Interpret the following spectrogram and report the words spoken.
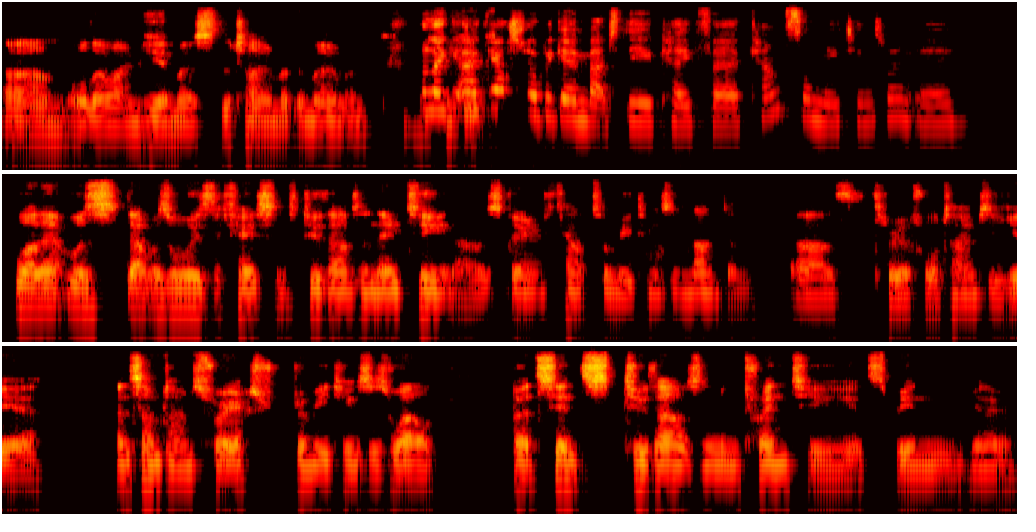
Um, although I'm here most of the time at the moment. Well, I, I guess you'll be going back to the UK for council meetings, won't you? Well, that was that was always the case since 2018. I was going mm. to council meetings in London uh, three or four times a year, and sometimes for extra meetings as well. But since 2020, it's been you know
